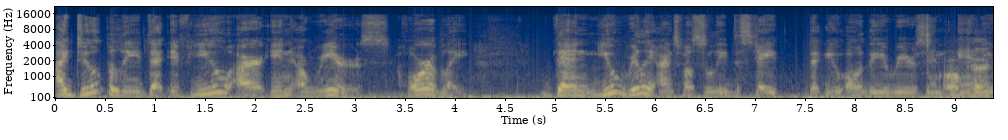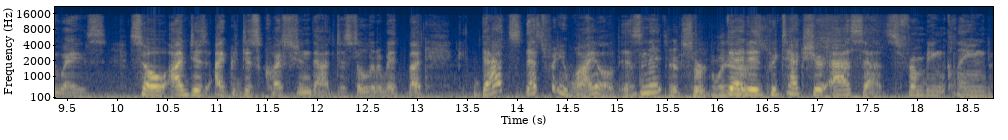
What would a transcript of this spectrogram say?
I do believe that if you are in arrears horribly, then you really aren't supposed to leave the state that you owe the arrears in Okay. anyways. So I just I could just question that just a little bit, but that's that's pretty wild, isn't it? It certainly that is. That it protects your assets from being claimed.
